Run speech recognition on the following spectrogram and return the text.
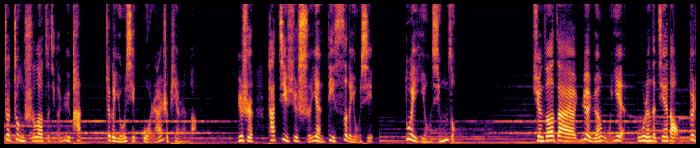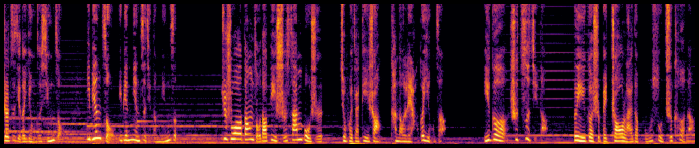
这证实了自己的预判，这个游戏果然是骗人的。于是他继续实验第四个游戏——对影行走。选择在月圆午夜无人的街道，对着自己的影子行走，一边走一边念自己的名字。据说，当走到第十三步时，就会在地上看到两个影子，一个是自己的，另一个是被招来的不速之客的。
